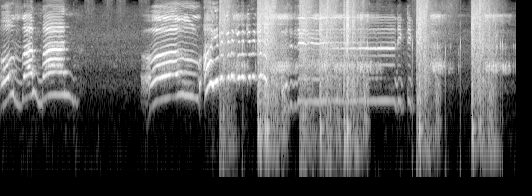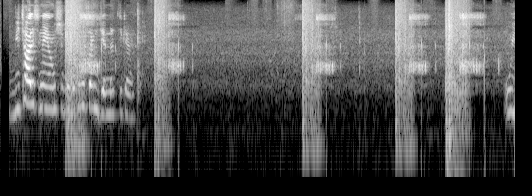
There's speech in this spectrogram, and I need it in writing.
o zaman Aa, Aa yemek yemek yemek yemek yemek. Dik dik dik. Bir tanesine yanlışlıkla dokunursam cennetlik he. Uy.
